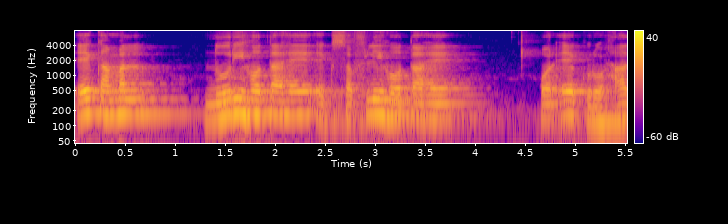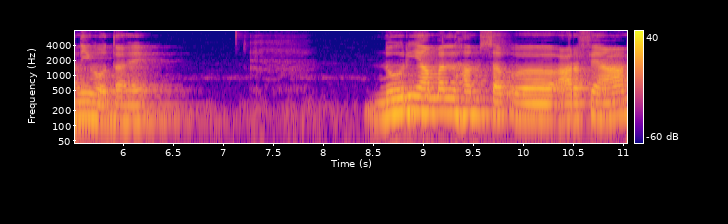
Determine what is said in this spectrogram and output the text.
एक अमल नूरी होता है, एक सफली होता है और एक रूहानी होता है। नूरी अमल हम सब आरफ आम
